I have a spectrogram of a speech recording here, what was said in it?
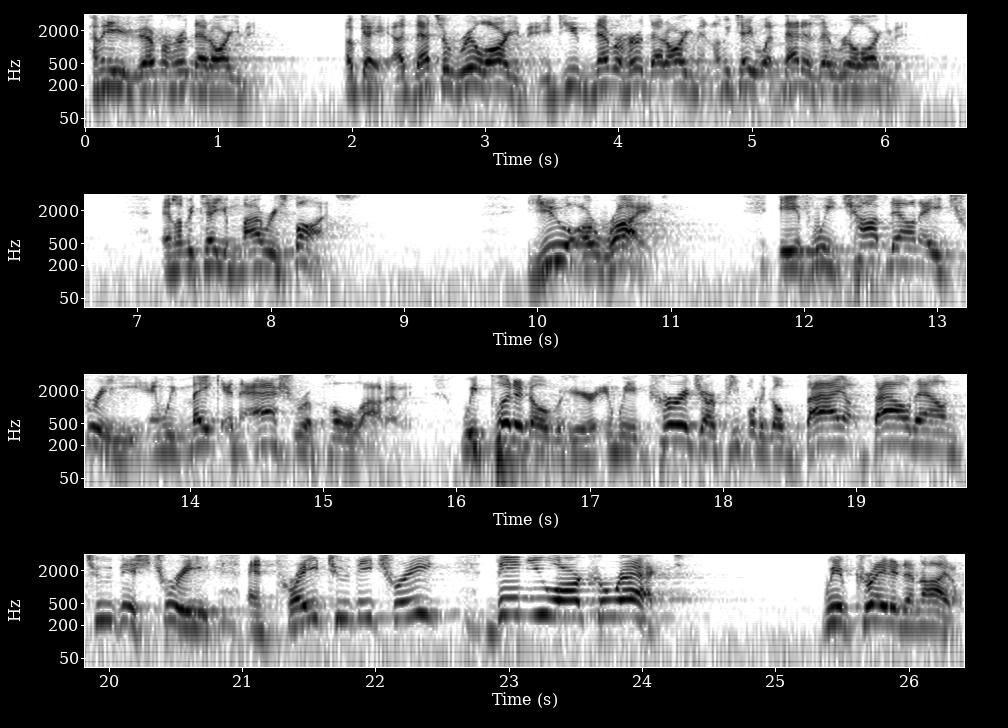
How many of you have ever heard that argument? Okay, uh, that's a real argument. If you've never heard that argument, let me tell you what, that is a real argument. And let me tell you my response. You are right. If we chop down a tree and we make an Asherah pole out of it, we put it over here and we encourage our people to go bow, bow down to this tree and pray to the tree, then you are correct. We have created an idol.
